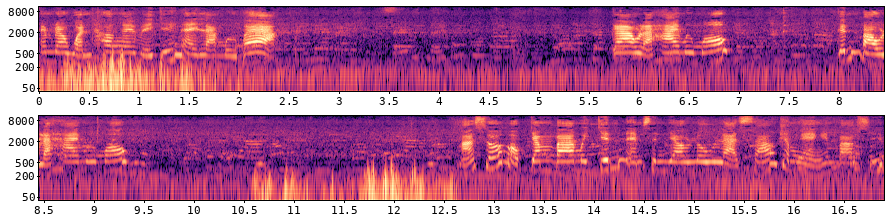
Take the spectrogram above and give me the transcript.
Em ra hoành thân ngay vị trí này là 13 Cao là 21 Kính bầu là 21 Mã số 139 em xin giao lưu là 600 ngàn em bao ship.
